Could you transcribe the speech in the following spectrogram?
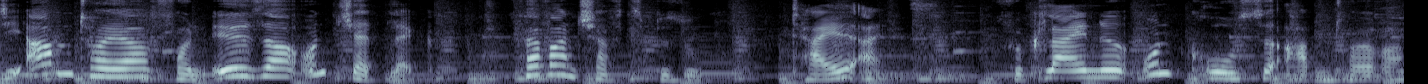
Die Abenteuer von Ilsa und Jetlag. Verwandtschaftsbesuch. Teil 1. Für kleine und große Abenteurer.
